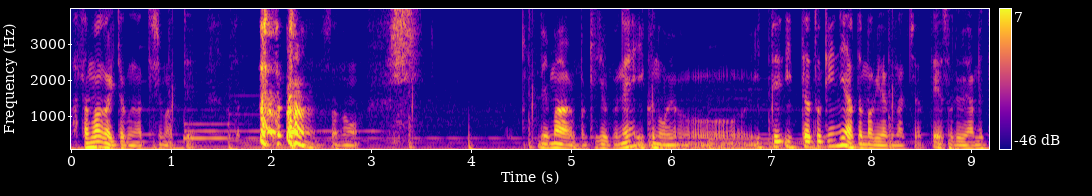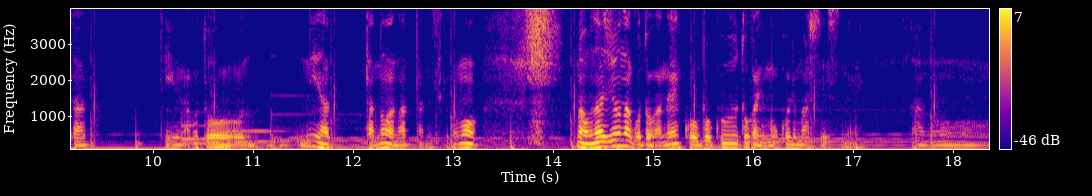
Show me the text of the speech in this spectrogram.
頭が痛くなってしまって そのでまあ結局ね行くのを行って行った時に頭が痛くなっちゃってそれをやめたっていうようなことになったのはなったんですけども、まあ、同じようなことがねこう僕とかにも起こりましてですね。あのー、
